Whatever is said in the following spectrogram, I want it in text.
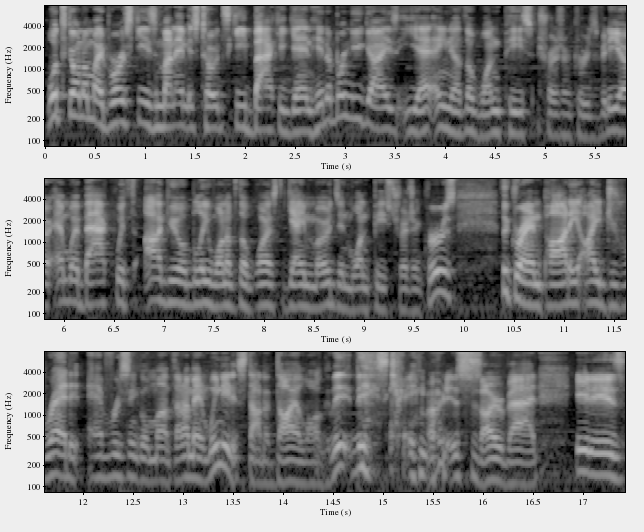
What's going on my broskies, my name is Toadskii, back again, here to bring you guys yet another One Piece Treasure Cruise video, and we're back with arguably one of the worst game modes in One Piece Treasure Cruise, the Grand Party. I dread it every single month, and I mean, we need to start a dialogue. This, game mode is so bad. It is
